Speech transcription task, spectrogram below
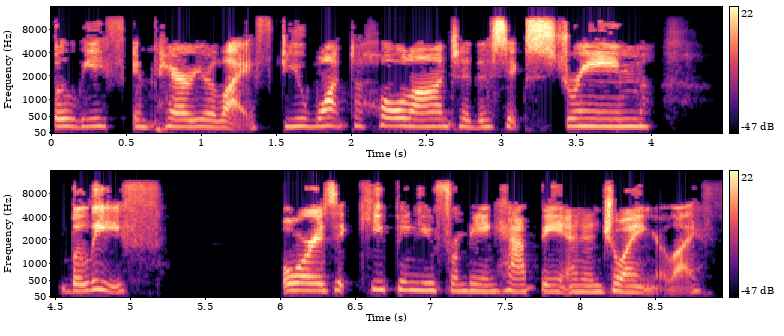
belief impair your life? Do you want to hold on to this extreme belief or is it keeping you from being happy and enjoying your life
